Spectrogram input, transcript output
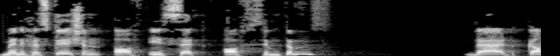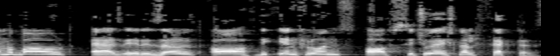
manifestation of a set of symptoms that come about as a result of the influence of situational factors.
